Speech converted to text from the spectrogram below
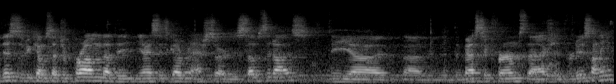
this has become such a problem that the United States government actually started to subsidize the, uh, uh, the domestic firms that actually produce honey.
